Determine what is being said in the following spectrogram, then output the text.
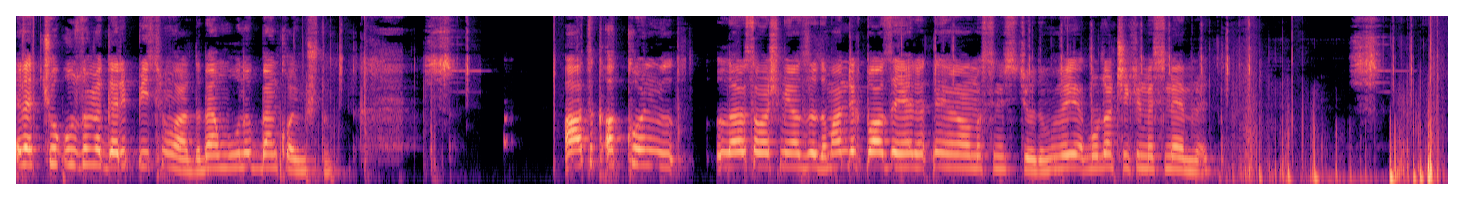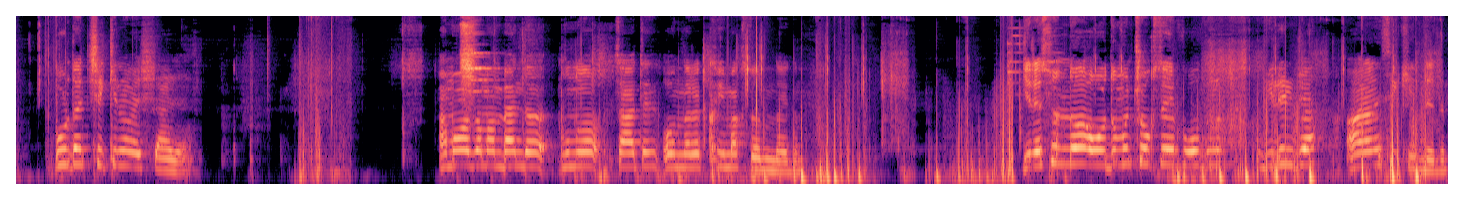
Evet çok uzun ve garip bir ismi vardı. Ben bunu ben koymuştum. Artık Akkoyunlular savaşmaya hazırdım. Ancak bazı eyaletlerin almasını istiyordum. Ve buradan çekilmesini emrettim. Buradan çekilme vesaire. Ama o zaman ben de bunu zaten onlara kıymak zorundaydım. Giresun'da ordumun çok zayıf olduğunu bilince ananı sikeyim dedim.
